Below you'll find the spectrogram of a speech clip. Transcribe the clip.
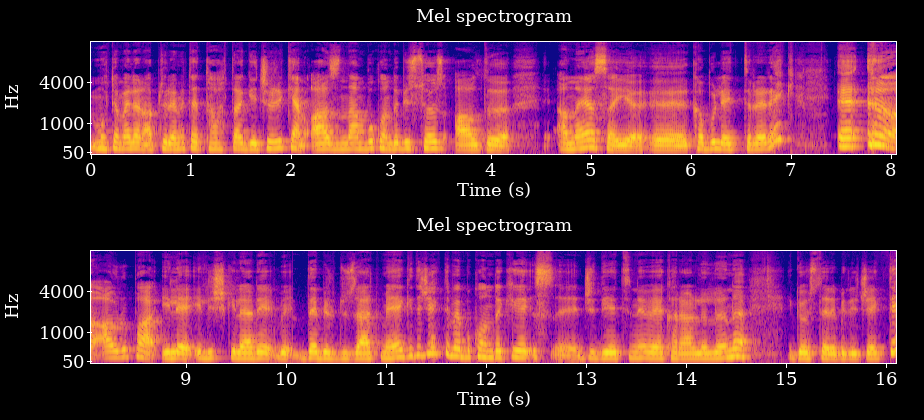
muhtemelen Abdülhamit'e tahta geçirirken ağzından bu konuda bir söz aldığı anayasayı e, kabul ettirerek Avrupa ile ilişkileri de bir düzeltmeye gidecekti ve bu konudaki ciddiyetini ve kararlılığını gösterebilecekti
